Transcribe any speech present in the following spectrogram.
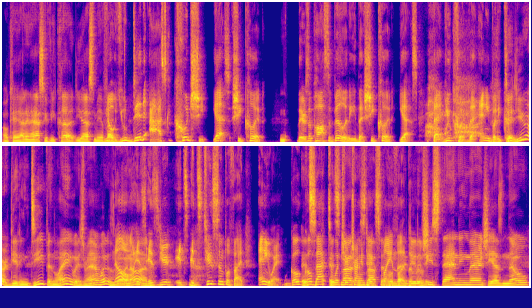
Okay, I didn't ask if you could. You asked me if No, I, you did ask, could she? Yes, she could. There's a possibility that she could. Yes, oh that Oh my you could. God. That anybody could. Dude, you are getting deep in language, man. What is no, going on? it's it's you it's it's too simplified. Anyway, go go back to it's what you're trying to explain the, the dude. movie. If she's standing there and she has no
